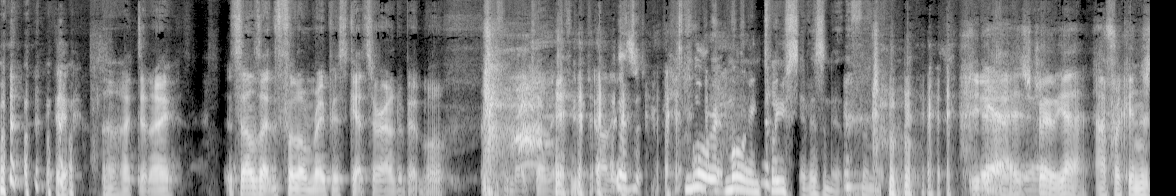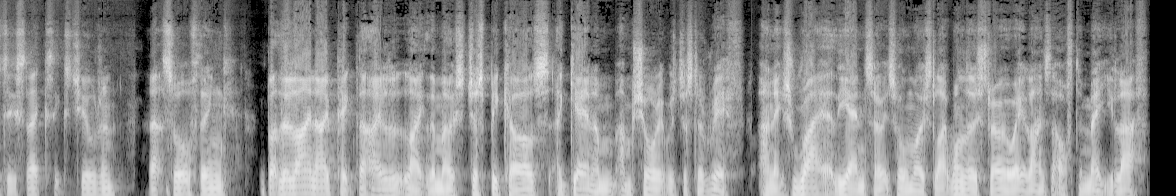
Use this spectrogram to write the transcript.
oh, I don't know. It sounds like the full-on rapist gets around a bit more. it's, it's, more more inclusive, isn't it? yeah, yeah, it's yeah. true. Yeah, Africans, dyslexics, children, that sort of thing. but the line I picked that I like the most, just because, again, I'm I'm sure it was just a riff, and it's right at the end, so it's almost like one of those throwaway lines that often make you laugh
